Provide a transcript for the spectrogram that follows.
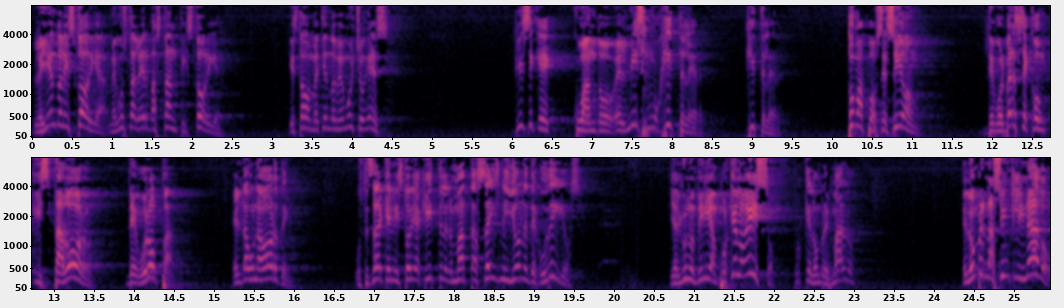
Leyendo la historia, me gusta leer bastante historia. Y estaba metiéndome mucho en eso. Dice que cuando el mismo Hitler Hitler toma posesión de volverse conquistador de Europa, él da una orden. Usted sabe que en la historia Hitler mata a 6 millones de judíos. Y algunos dirían, ¿por qué lo hizo? Porque el hombre es malo. El hombre nació inclinado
